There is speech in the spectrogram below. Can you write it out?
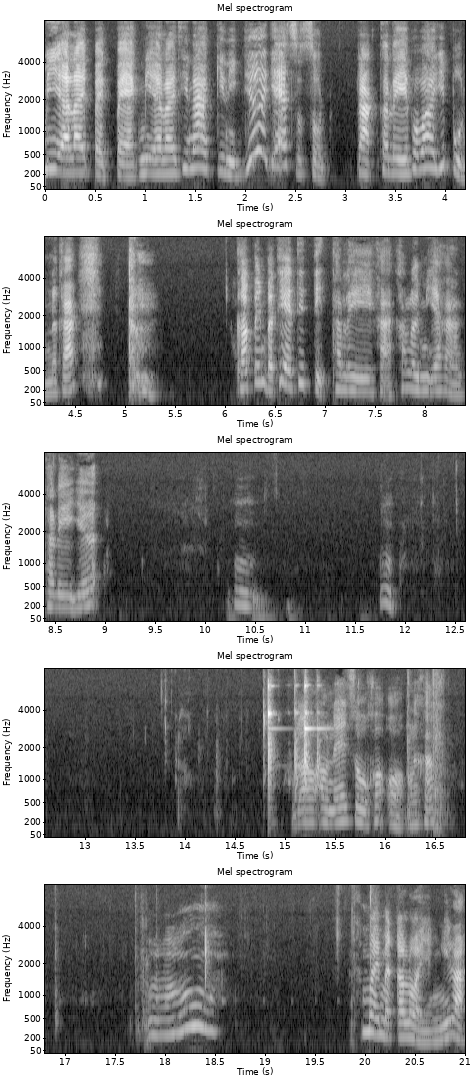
มีอะไรแปลกๆ มีอะไรที่น่ากินอีกเยอะแยะสดๆ จากทะเลเพราะว่าญี่ปุ่นนะคะเขาเป็นประเทศที่ติดทะเลค่ะเขาเลยมีอาหารทะเลเยอะ อืมอืมเราเอาเนโซเขาออกนะครับทำไมมันอร่อยอย่างนี้ล่ะ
